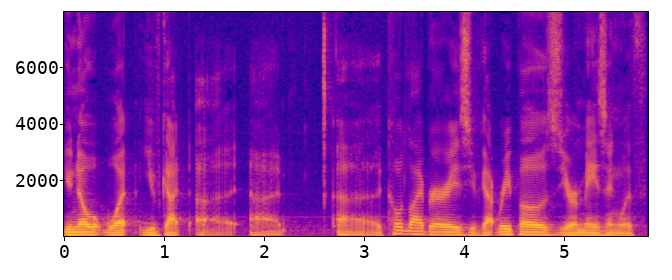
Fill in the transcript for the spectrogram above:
You know what you've got uh, uh, uh, code libraries, you've got repos, you're amazing with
